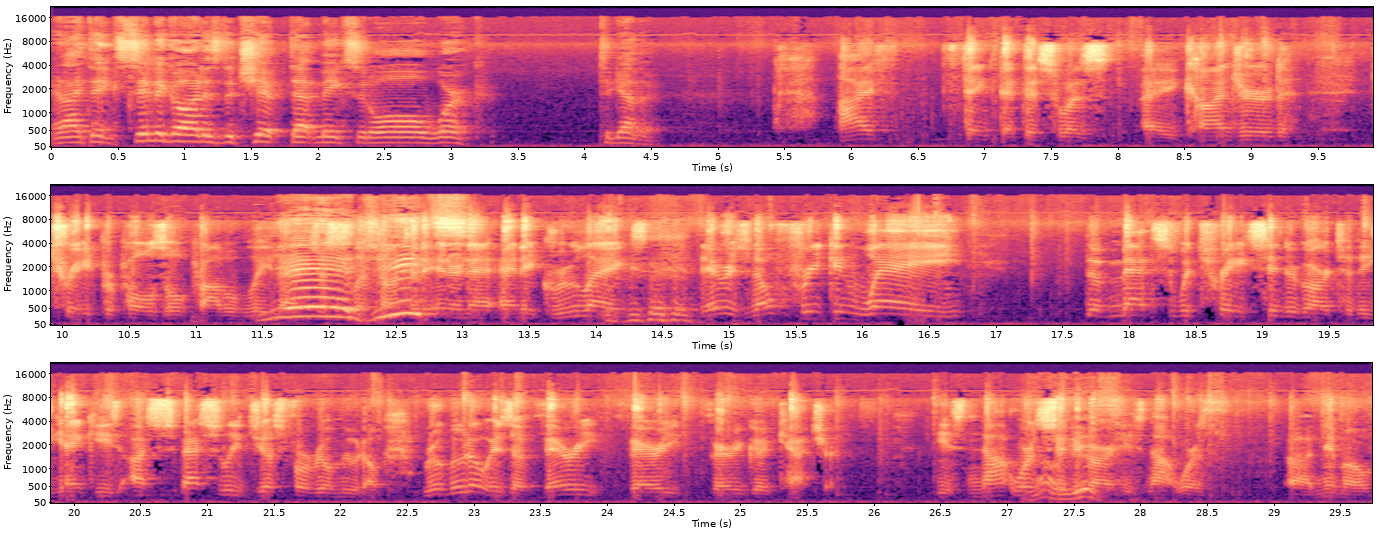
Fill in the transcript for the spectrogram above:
And I think Syndergaard is the chip that makes it all work together. I think that this was a conjured trade proposal, probably that just slipped onto the internet and it grew legs. there is no freaking way the Mets would trade Syndergaard to the Yankees, especially just for Realmuto. Real Muto is a very, very, very good catcher. He is not worth No, he Syndergaard. is. He's not worth uh, Nimmo.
